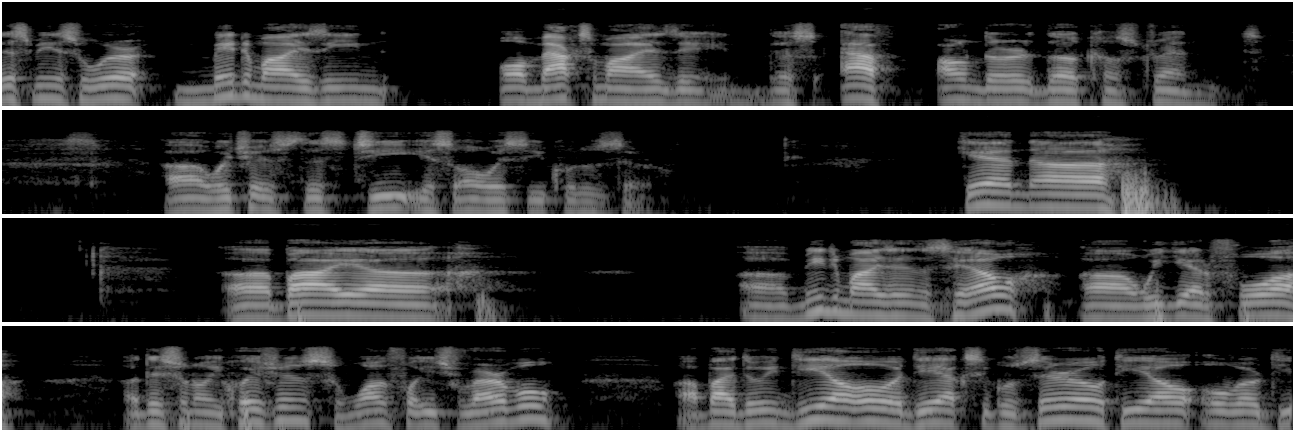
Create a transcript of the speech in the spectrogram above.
this means we're minimizing or maximizing this f under the constraint uh, which is this g is always equal to 0. Again, uh, uh, by uh, uh, minimizing the tail, uh, we get four additional equations, one for each variable. by doing dl over dx equals 0, dl over dy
